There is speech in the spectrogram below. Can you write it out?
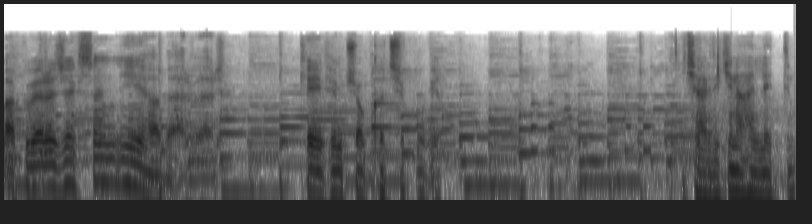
Bak vereceksen iyi haber ver. Keyfim çok kaçık bugün. İçeridekini hallettim.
